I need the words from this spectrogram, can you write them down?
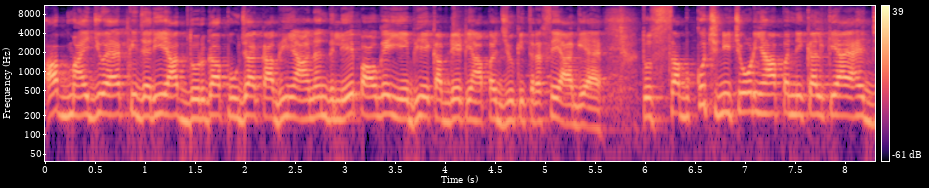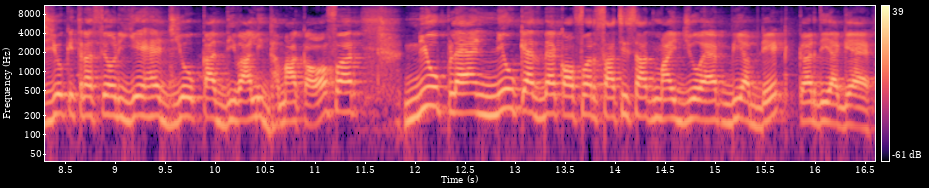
अब माई जियो ऐप के ज़रिए आप दुर्गा पूजा का भी आनंद ले पाओगे, ये भी एक अपडेट यहाँ पर जियो की तरफ़ से आ गया है। तो सब कुछ निचोड़ यहाँ पर निकल के आया है जियो की तरफ़ से और ये है जियो का दिवाली धमाका offer new plan new cashback offer साथ ही साथ माई जियो ऐप भी अपडेट कर दिया गया है।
